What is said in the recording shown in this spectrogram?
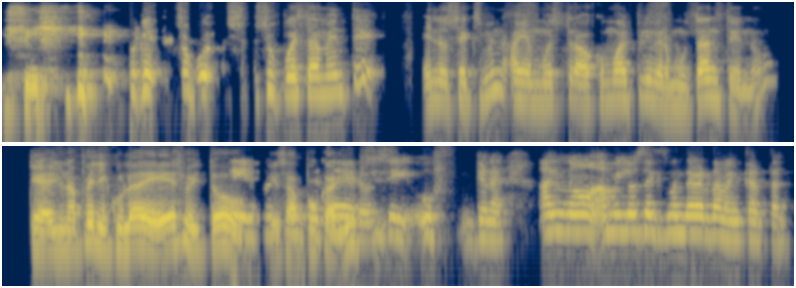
Sí. Porque supu- su- supuestamente en los X-Men habían mostrado como al primer mutante, ¿no? Que hay una película de eso y todo. Sí, es Apocalipsis. Sí, uff, Ay, no, a mí los X-Men de verdad me encantan.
